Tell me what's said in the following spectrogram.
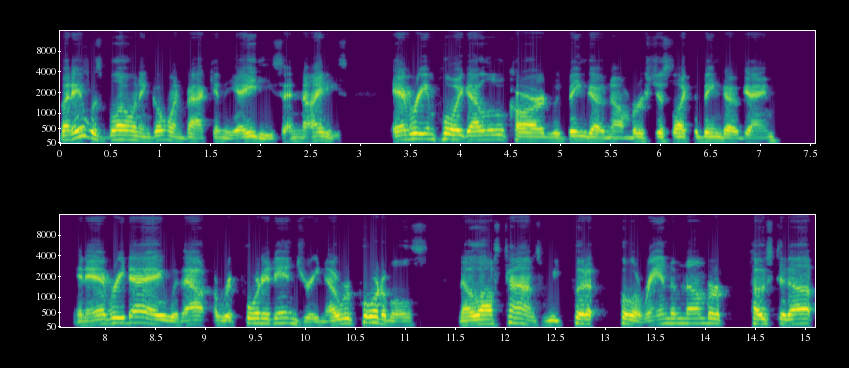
but it was blowing and going back in the 80s and 90s. Every employee got a little card with bingo numbers, just like the bingo game. And every day, without a reported injury, no reportables, no lost times, we put a, pull a random number, post it up.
